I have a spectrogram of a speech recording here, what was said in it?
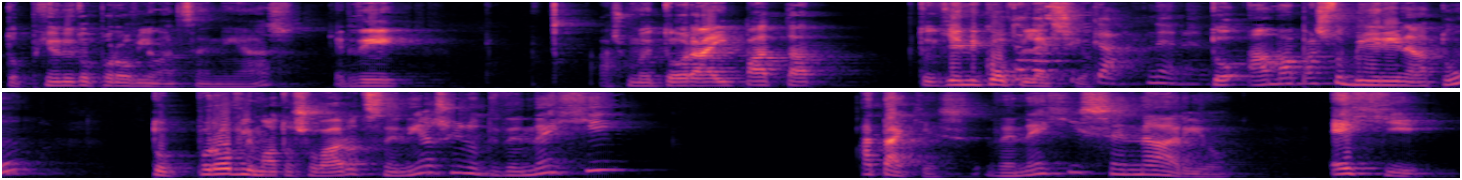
το ποιο είναι το πρόβλημα της ταινίας, επειδή ας πούμε τώρα είπα τα, το γενικό Τα πλαίσιο. βασικά, ναι, ναι, ναι. Το άμα πας στον πυρήνα του, το πρόβλημα το σοβαρό της ταινίας είναι ότι δεν έχει ατάκες. Δεν έχει σενάριο. Έχει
